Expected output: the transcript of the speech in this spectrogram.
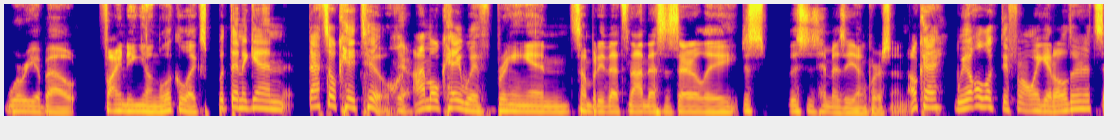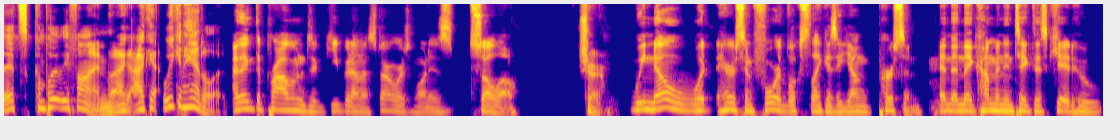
worry about finding young lookalikes. But then again, that's okay too. Yeah. I'm okay with bringing in somebody that's not necessarily just this is him as a young person. Okay, we all look different when we get older. It's it's completely fine. I, I can we can handle it. I think the problem to keep it on a Star Wars one is Solo. Sure. We know what Harrison Ford looks like as a young person, and then they come in and take this kid who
